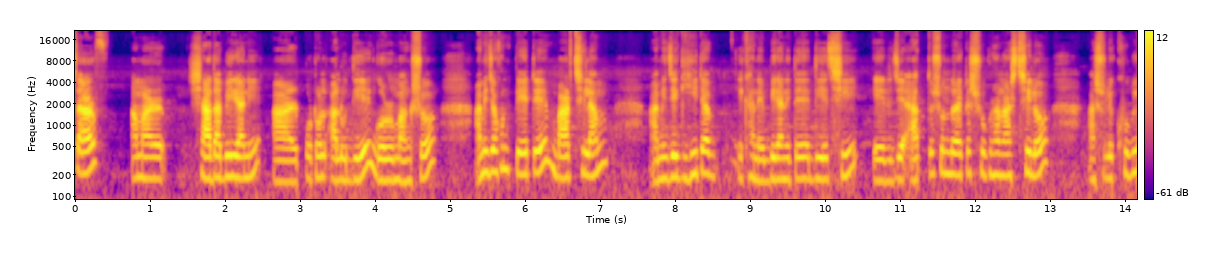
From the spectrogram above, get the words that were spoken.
সার্ভ আমার সাদা বিরিয়ানি আর পটল আলু দিয়ে গরুর মাংস। আমি যখন প্লেটে বাড়ছিলাম, আমি যে ঘিটা এখানে বিরিয়ানিতে দিয়েছি, এর যে এত সুন্দর একটা সুঘ্রাণ আসছিল, আসলে খুবই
